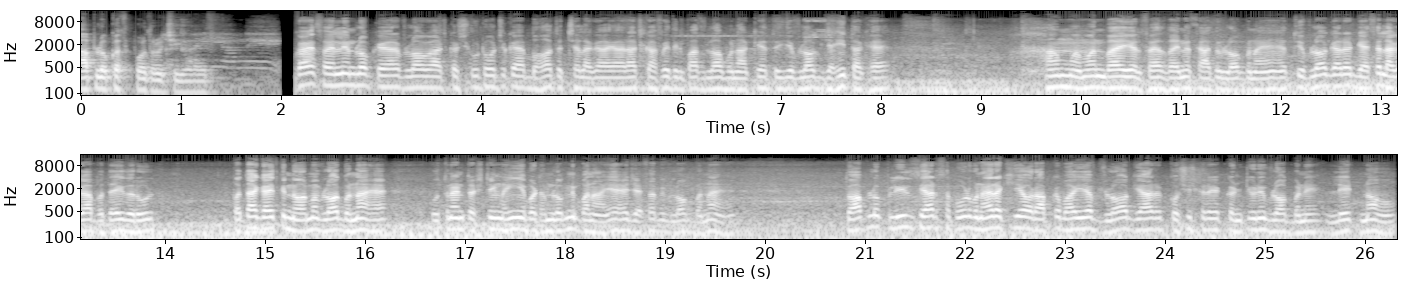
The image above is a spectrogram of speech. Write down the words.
आप लोग का सपोर्ट ज़रूर चाहिए। गाइस फाइनली हम लोग का यार व्लॉग आज का शूट हो चुका है। बहुत अच्छा लगा यार। आज काफ़ी दिन बाद व्लॉग बना के तो ये व्लॉग यहीं तक है। हम अमन भाई, अल्फैज भाई ने साथ में व्लॉग बनाए हैं। तो ये व्लॉग यार, कैसे लगा बताइए ज़रूर। पता है गाइस कि नॉर्मल व्लॉग बना है, उतना इंटरेस्टिंग नहीं है बट हम लोग ने बनाया है, जैसा भी व्लॉग बना है। तो आप लोग प्लीज़ यार सपोर्ट बनाए रखिए, और आपका भाई अब व्लॉग यार, कोशिश करेगा कंटिन्यू व्लॉग बने लेट ना हो।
